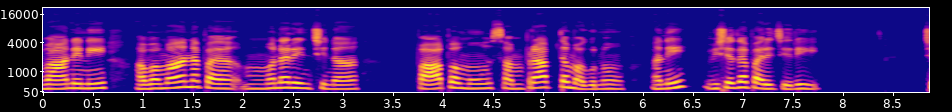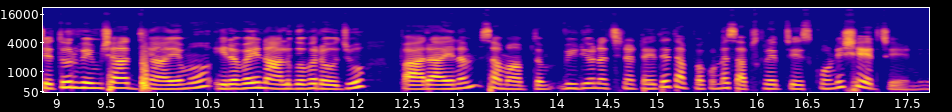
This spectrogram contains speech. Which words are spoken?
వానిని అవమాన మొనరించిన పాపము సంప్రాప్తమగును అని విశదపరిచిరి చతుర్వింశాధ్యాయము ఇరవై నాలుగవ రోజు పారాయణం సమాప్తం. వీడియో నచ్చినట్టయితే తప్పకుండా సబ్స్క్రైబ్ చేసుకోండి షేర్ చేయండి.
